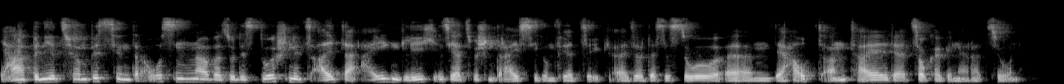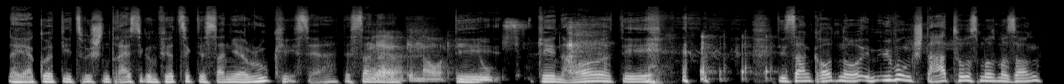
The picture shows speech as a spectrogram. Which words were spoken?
ja, bin jetzt schon ein bisschen draußen, aber so das Durchschnittsalter eigentlich ist ja zwischen 30 und 40. Also das ist so ähm, der Hauptanteil der Zockergeneration. Naja, gut, die zwischen 30 und 40, das sind ja Rookies, ja. Das sind ja, ja genau, die. Genau, die, die sind gerade noch im Übungsstatus, muss man sagen.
